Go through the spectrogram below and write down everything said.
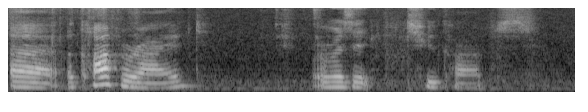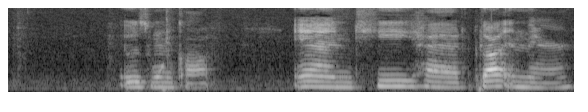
uh, a cop arrived, or was it two cops? It was one cop, and he had gotten there,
